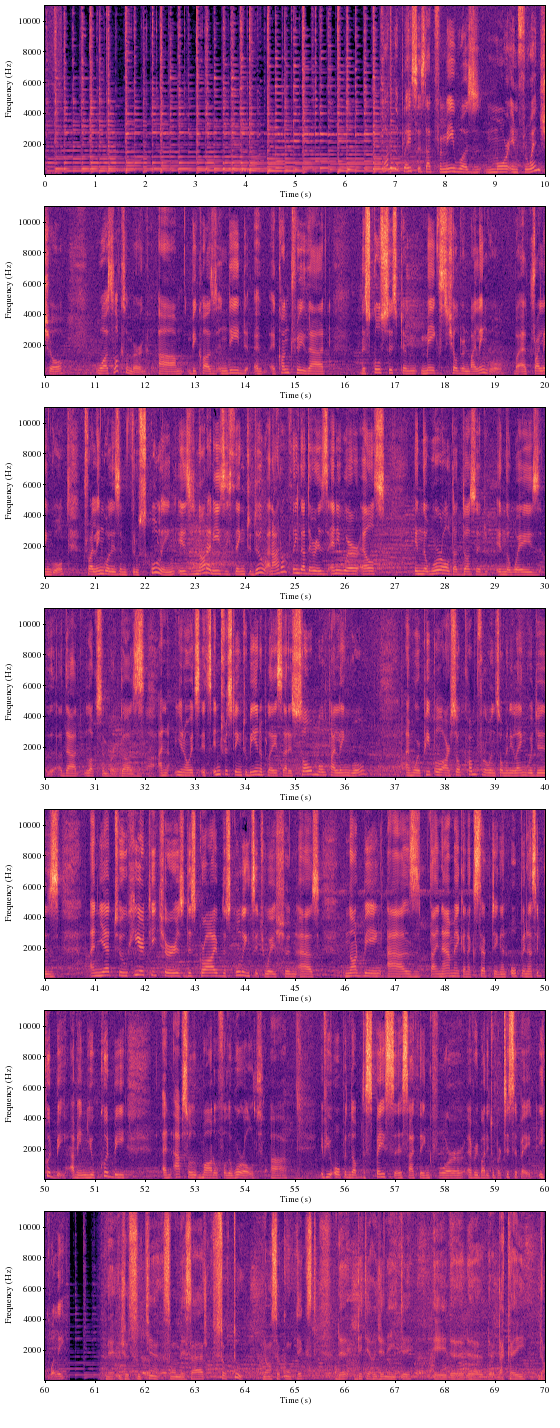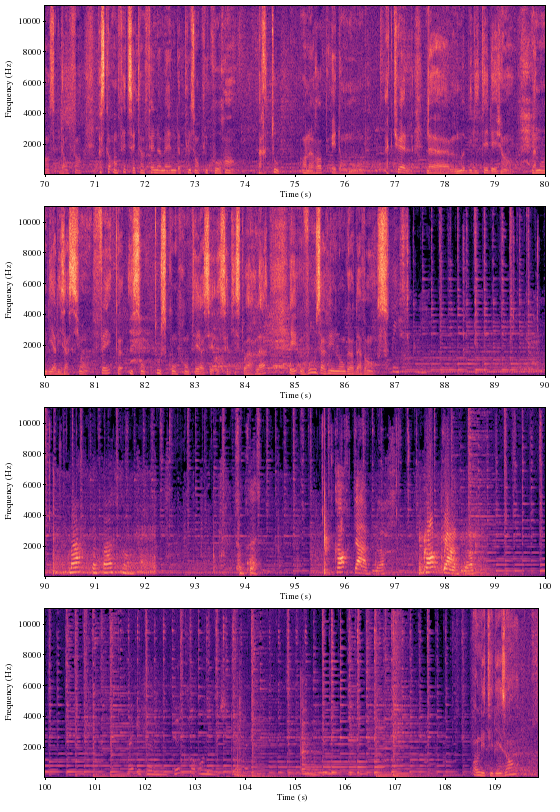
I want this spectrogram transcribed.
One of the places that for me was more influential was Luxembourg um, because indeed a, a country that the school system makes children bilingual but uh, trilingual trilingualism through schooling is not an easy thing to do and I don't think that there is anywhere else in the world that does it in the ways that Luxembourg does. And you know, it's, it's interesting to be in a place that is so multilingual and where people are so comfortable in so many languages, and yet to hear teachers describe the schooling situation as not being as dynamic and accepting and open as it could be. I mean, you could be an absolute model for the world. Uh, if you opened up the spaces, I think, for everybody to participate equally. Mais je soutiens son message surtout dans ce contexte d'hétérogénéité et d'accueil d'enfants. Parce qu'en fait c'est un phénomène de plus en plus courant partout en Europe et dans le monde actuel, la mobilité des gens, la mondialisation fait qu'ils sont tous confrontés à cette histoire-là et vous avez une longueur d'avance. Son. Son quoi? Cartable. Cartable. En utilisant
